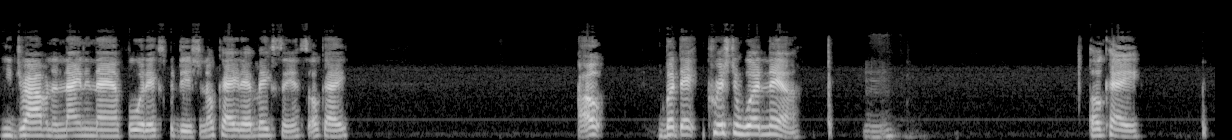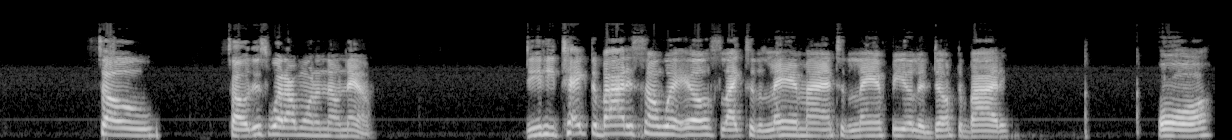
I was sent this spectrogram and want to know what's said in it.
He driving a 99 Ford Expedition. Okay, that makes sense. Okay. Oh, but that Christian wasn't there. Mm-hmm. Okay. So, so this is what I want to know now. Did he take the body somewhere else, like to the landmine, to the landfill, and dump the body? Or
